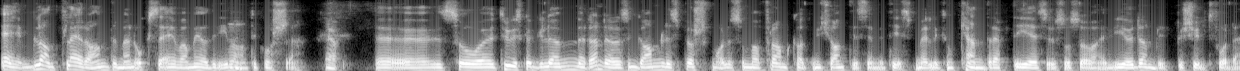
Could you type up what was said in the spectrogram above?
jeg blant flere andre, men også jeg var med å drive mm. han til korset. Ja. Eh, så jeg tror vi skal glemme den der gamle spørsmålet som har framkalt mye antisemittisme. Liksom, hvem drepte Jesus, og så har jødene blitt beskyldt for det.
